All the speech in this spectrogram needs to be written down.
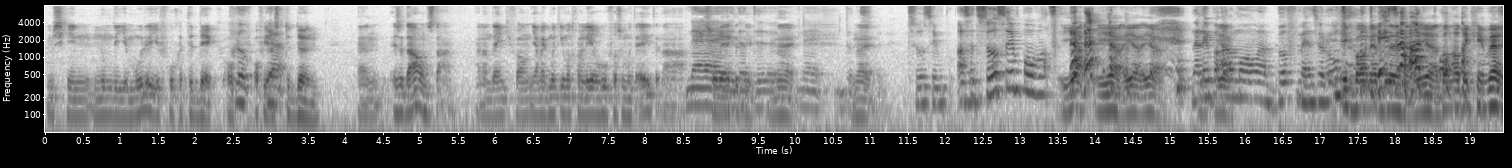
misschien noemde je moeder je vroeger te dik of, Klopt, of juist ja. te dun. En is het daar ontstaan? En dan denk je van ja, maar ik moet iemand gewoon leren hoeveel ze moeten eten. Nou, zo Nee, werkt het dat, niet. eh, nee. nee, dat Nee. Zo simpel. Als het zo simpel was, Ja, ja, ja, ja. dan liepen Ja. allemaal eh, buff mensen rond. Ik wou net zeggen, ja, dan had ik geen werk.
